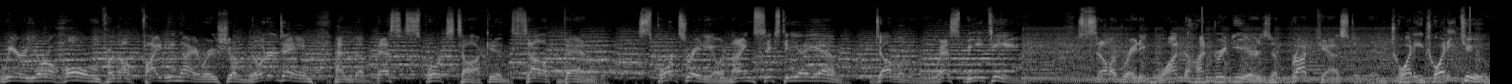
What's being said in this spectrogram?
we're your home for the Fighting Irish of Notre Dame and the best sports talk in South Bend. Sports Radio 960 AM, WSBT. Celebrating 100 years of broadcasting in 2022.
